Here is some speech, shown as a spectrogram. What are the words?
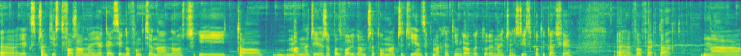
e, jak sprzęt jest tworzony, jaka jest jego funkcjonalność i to mam nadzieję, że pozwoli Wam przetłumaczyć język marketingowy, który najczęściej spotyka się w ofertach, na,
